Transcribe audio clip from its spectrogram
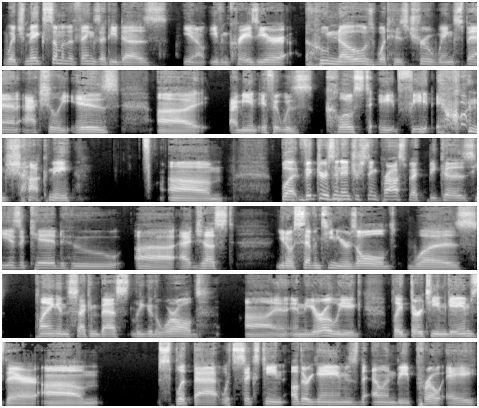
which makes some of the things that he does, you know, even crazier. Who knows what his true wingspan actually is? Uh, I mean, if it was close to eight feet, it wouldn't shock me. Um, but Victor is an interesting prospect because he is a kid who, uh, at just you know 17 years old, was playing in the second best league of the world uh, in, in the Euro League. Played 13 games there. Um, split that with 16 other games, the LNB Pro A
